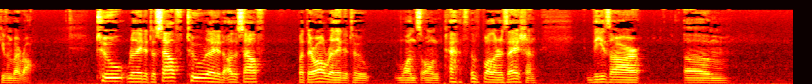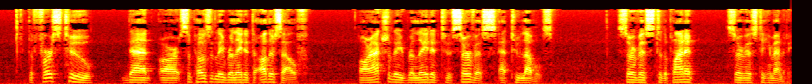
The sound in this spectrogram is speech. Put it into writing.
given by Ra. Two related to self, two related to other self, but they're all related to one's own path of polarization. These are um, the first two that are supposedly related to other self are actually related to service at two levels service to the planet, service to humanity.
